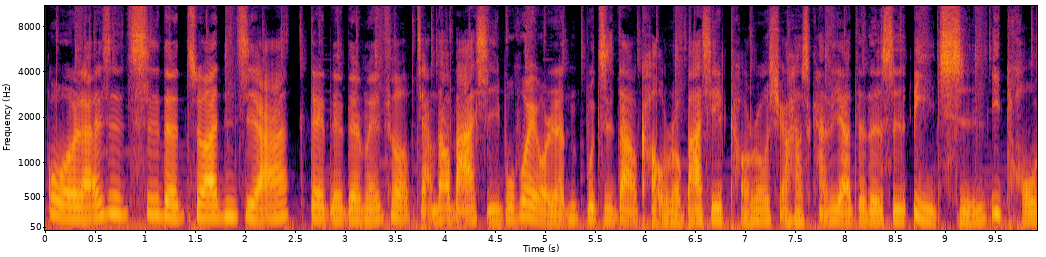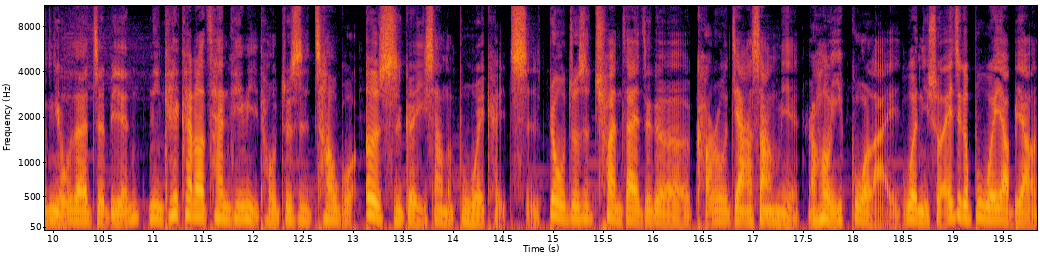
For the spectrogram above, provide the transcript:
果然是吃的专家。对对对，没错。讲到巴西，不会有人不知道烤肉。巴西烤肉雪哈斯卡利亚真的是必吃。一头牛在这边，你可以看到餐厅里头就是超过二十个以上的部位可以吃。肉就是串在这个烤肉架上面，然后一过来问你说：“哎，这个部位要不要？”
